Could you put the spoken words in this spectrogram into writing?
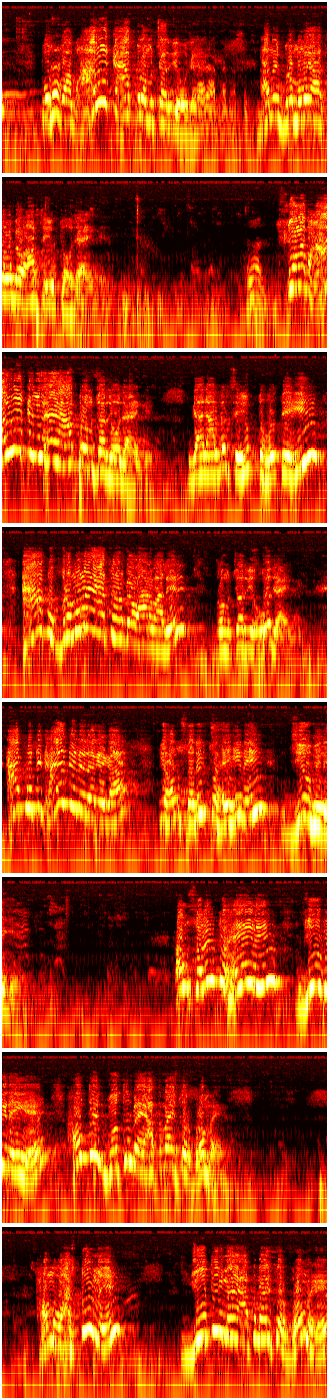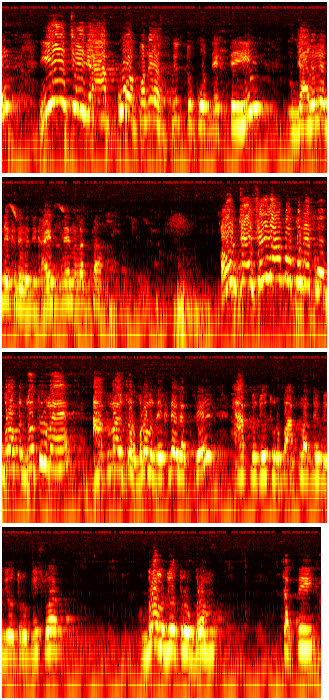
तो स्वाभाविक आप ब्रह्मचर्य हो जाएँगे। यानी ब्रह्ममय आचरण व्यवहार से युक्त हो जाएँगे। स्वाभाविक जो है आप ब्रह्मचर्य हो जाएँगे। ज्ञानार्जन से युक्त होते ही आप ब्रह्ममय आचरण व्यवहार वाले ब्रह्मचर्य हो जाएँगे। आपको दिखाई देने लगेगा कि हम शरीर तो है ही नहीं, जीव भी नहीं है। हम शरीर तो है ही नहीं, जीव भी नहीं है। हम तो एक ज्योतिर्मय आत्मा, ईश्वर ब्रह्म है। हम वास्तव में ज्योतिर्मय आत्मा, ईश्वर ब्रह्म है। ये चीज़ आपको अपने अस्तित्व को देखते ही, जानने, देखने में दिखाई देने लगता। और जैसे ही आप अपने को ब्रह्म, ज्योतिर्मय आत्मा ईश्वर ब्रह्म देखने लगते आत्म ज्योत रूप, आत्मा दिव्य ज्योत रूप, ईश्वर। ब्रह्म ज्योत रूप, ब्रह्म। शक्ति।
